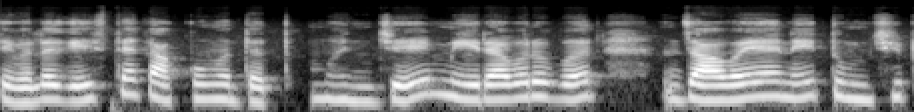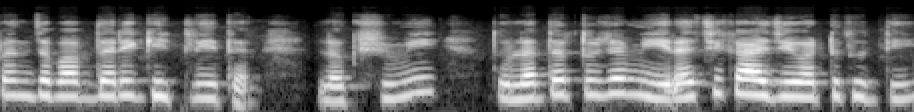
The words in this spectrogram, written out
तेव्हा लगेच त्या काकू म्हणतात म्हणजे मीराबरोबर जावयाने तुमची पण जबाबदारी घेतली तर. लक्ष्मी तुला तर तुझ्या मीराची काळजी वाटत होती.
